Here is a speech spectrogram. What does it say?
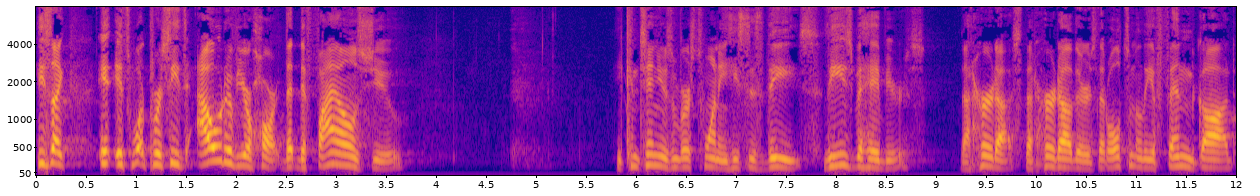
He's like, it's what proceeds out of your heart that defiles you. He continues in verse 20. He says, These, these behaviors that hurt us, that hurt others, that ultimately offend God,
